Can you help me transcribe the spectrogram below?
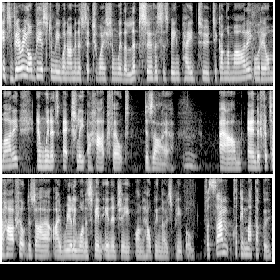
It's very obvious to me when I'm in a situation where the lip service is being paid to tikanga Māori, or reo Māori, and when it's actually a heartfelt desire. Mm. Um, and if it's a heartfelt desire, I really want to spend energy on helping those people. For some, ko te mataku.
